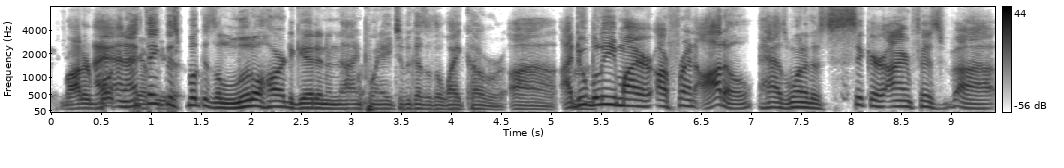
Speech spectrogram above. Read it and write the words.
it. Modern book. I, and I think this it. book is a little hard to get in a 9.82 because of the white cover. Uh, I do Mm. believe my our friend Otto has one of the sicker Iron Fist uh,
